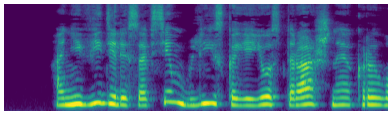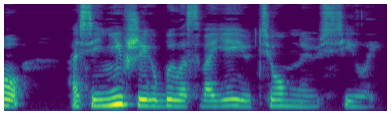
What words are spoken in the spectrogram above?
Они видели совсем близко ее страшное крыло, осенившее их было своею темной силой.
